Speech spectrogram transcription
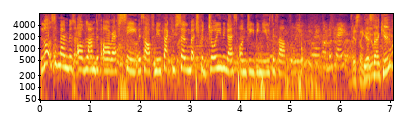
lots of members of Llandaff RFC this afternoon. Thank you so much for joining us on GB News this afternoon. Okay? Yes, thank yes, you. thank you.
